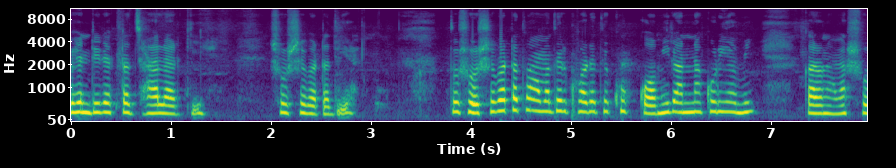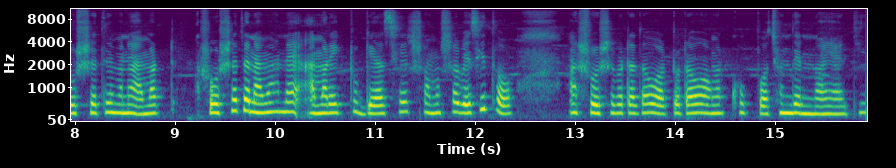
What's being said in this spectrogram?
ভেন্ডির একটা ঝাল আর কি, সর্ষে বাটা দিয়ে। তো সর্ষে বাটা তো আমাদের ঘরেতে খুব কমই রান্না করি আমি, কারণ আমার সর্ষেতে মানে আমার, সর্ষেতে না মানে আমার একটু গ্যাসের সমস্যা বেশি তো, আর সর্ষে বাটাটাও অতটাও আমার খুব পছন্দের নয় আর কি।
